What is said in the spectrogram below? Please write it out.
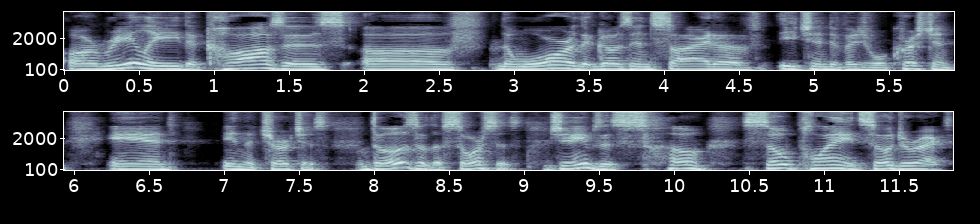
are really the causes of the war that goes inside of each individual Christian and in the churches. Those are the sources. James is so, so plain, so direct.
